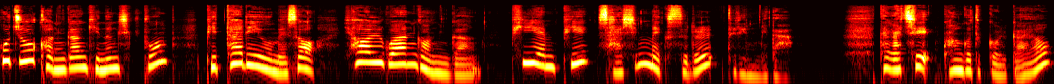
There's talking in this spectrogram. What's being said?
호주 건강기능식품 비타리움에서 혈관 건강 PMP 40맥스를 드립니다. 다 같이 광고 듣고 올까요?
